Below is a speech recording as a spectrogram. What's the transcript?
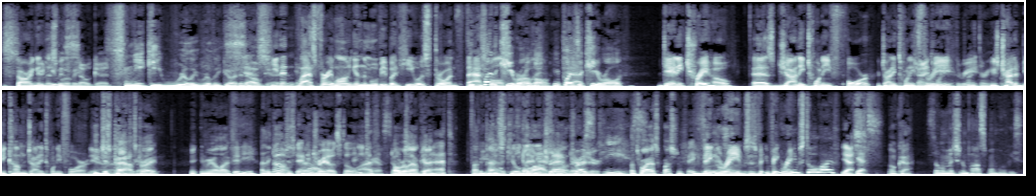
starring in Dude, this he was movie. so good. Sneaky, really, really good. So this. good. He didn't last very long in the movie, but he was throwing fastballs. He played a key role, early. though. He plays Yeah. a key role. Danny Trejo as Johnny 24 Johnny 23. Johnny 23. He's trying to become Johnny 24. he just passed, right? In in real life? Did he? I think No, he just Danny passed. Trejo's still alive. Don't Oh, really? Okay. that. Thought he, He passed. just killed Kill Danny Trejo. that there. Treasure. That's why I asked the question. Fake Ving news. Rhames. Is Ving Ving Rhames still alive? Yes. Yes. Okay. Still in Mission Impossible movies.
